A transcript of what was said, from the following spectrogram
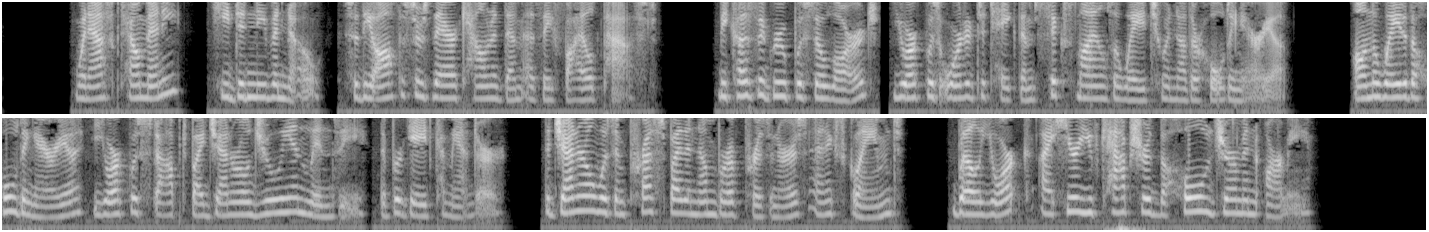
When asked how many, he didn't even know, so the officers there counted them as they filed past. Because the group was so large, York was ordered to take them six miles away to another holding area. On the way to the holding area, York was stopped by General Julian Lindsey, the brigade commander. The general was impressed by the number of prisoners and exclaimed, Well, York, I hear you've captured the whole German army.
